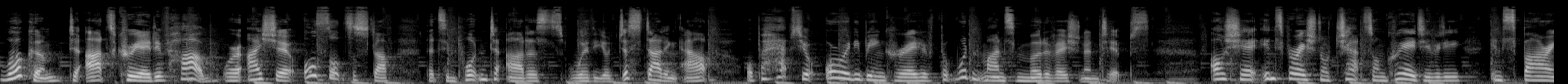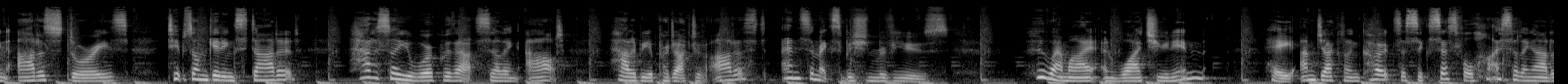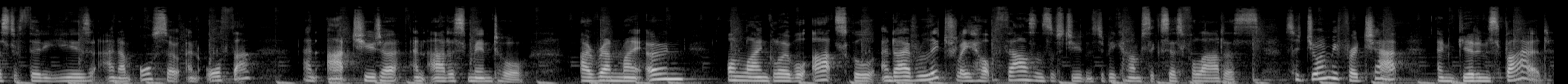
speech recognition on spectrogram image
Welcome to Arts Creative Hub, where I share all sorts of stuff that's important to artists, whether you're just starting out or perhaps you're already being creative but wouldn't mind some motivation and tips. I'll share inspirational chats on creativity, inspiring artist stories, tips on getting started, how to sell your work without selling out, how to be a productive artist, and some exhibition reviews. Who am I and why tune in? Hey, I'm Jacqueline Coates, a successful high selling artist of 30 years, and I'm also an author, an art tutor, and artist mentor. I run my own online global art school, and I've literally helped thousands of students to become successful artists. So join me for a chat and get inspired.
